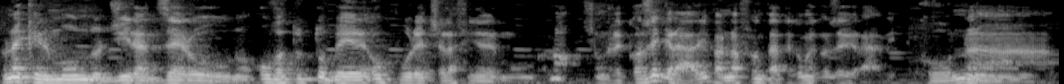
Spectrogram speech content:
Non è che il mondo gira a 0-1, o va tutto bene oppure c'è la fine del mondo. No, sono delle cose gravi, vanno affrontate come cose gravi, con eh,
